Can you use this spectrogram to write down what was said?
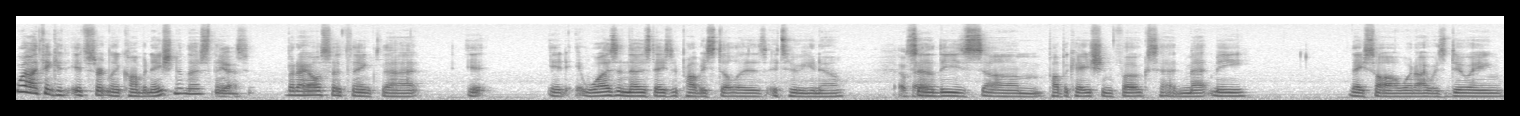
Well, I think it, it's certainly a combination of those Yeah. things, but I also think that it, it it was in those days. It probably still is. It's who you know. Okay. So these um, publication folks had met me. They saw what I was doing.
